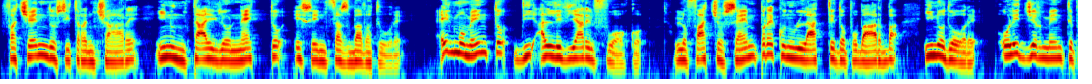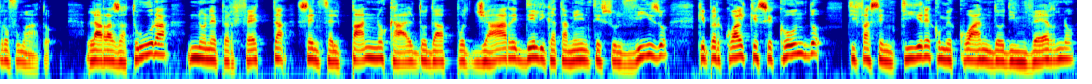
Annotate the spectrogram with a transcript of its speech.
facendosi tranciare in un taglio netto e senza sbavature. È il momento di alleviare il fuoco. Lo faccio sempre con un latte dopo barba inodore o leggermente profumato. La rasatura non è perfetta senza il panno caldo da appoggiare delicatamente sul viso che per qualche secondo ti fa sentire come quando d'inverno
